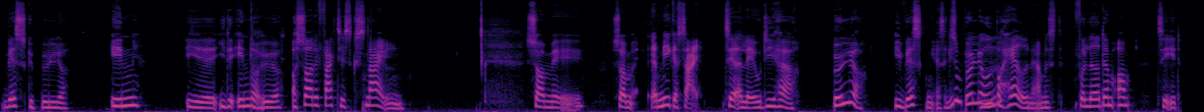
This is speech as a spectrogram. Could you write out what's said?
væskebølger inde i, øh, i det indre øre. Og så er det faktisk sneglen, som, øh, som er mega sej til at lave de her bølger i væsken. Altså ligesom bølger mm. ude på havet nærmest. Få lavet dem om til et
